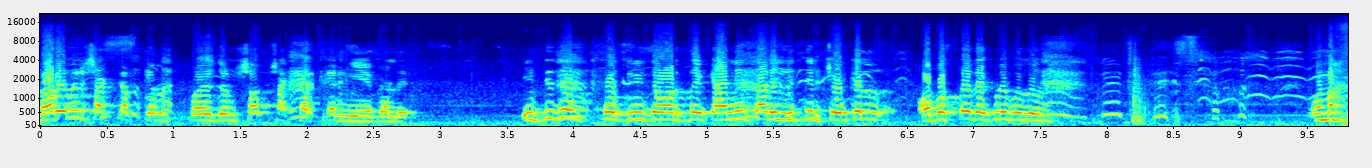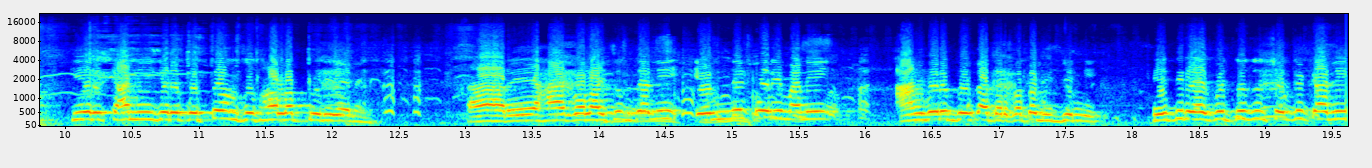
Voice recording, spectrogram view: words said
ধরনের সাক্ষাৎকার প্রয়োজন, সব সাক্ষাৎকার নিয়ে ফেলে। ইতি প্রকৃত অর্থে কানি তার ইতির চোখের অবস্থা দেখলে বুঝুন। ওমা কি এর কানি গেরে করতে হালাত করিয়ে নেই। আরে, হা চোখ জানি, এমনি করি মানে দোকানের কথা এদির এক চোখে কানি,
